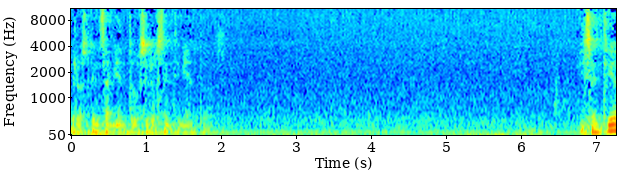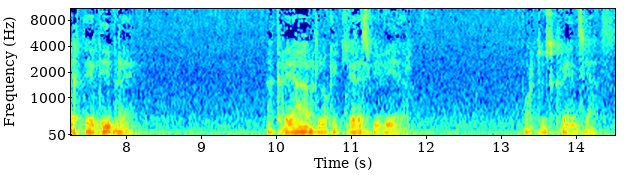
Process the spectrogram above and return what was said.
de los pensamientos y los sentimientos. Y sentirte libre a crear lo que quieres vivir por tus creencias.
